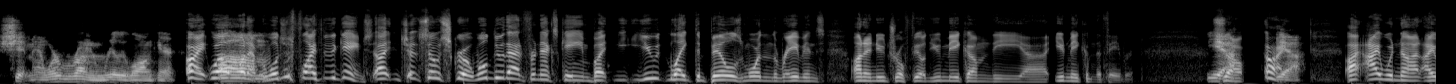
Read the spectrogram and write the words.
Shit, man, we're running really long here. All right. Well, whatever. Um, We'll just fly through the games. Uh, ju- so screw it. We'll do that for next game. But you like the Bills more than the Ravens on a neutral field. You make them the uh, you'd make them the favorite. Yeah, So, all right. yeah. I, I would not. I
